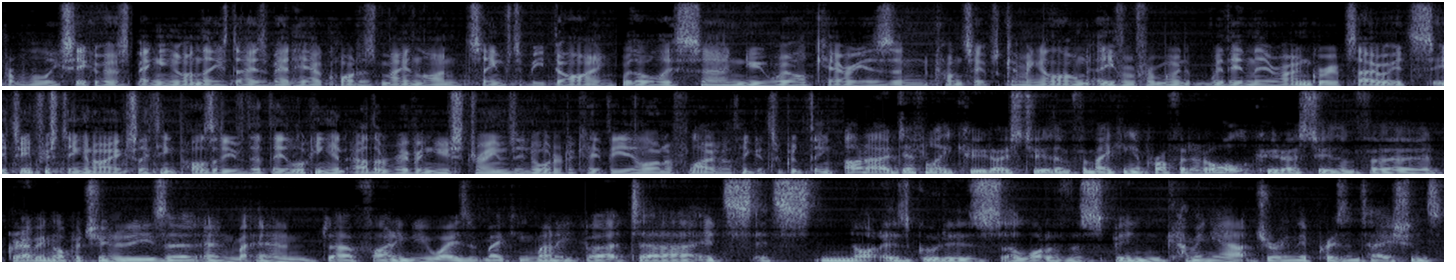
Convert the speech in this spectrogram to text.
probably sick of us banging on these days about how Qantas mainline seems to be dying with all this uh, new world carriers and concepts coming along, even from within their own group. So it's it's interesting, and I actually think positive that they're looking at other revenue streams in order to keep the airline afloat. I think it's a good thing. Oh no, definitely kudos to them for making a profit at all. Kudos to them for grabbing opportunities and and, and uh, finding new ways of making money. But uh, it's it's not as good as a lot of the spin coming out during their presentations.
